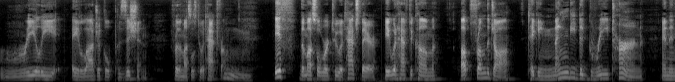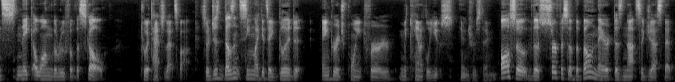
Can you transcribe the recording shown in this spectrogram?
really a logical position for the muscles to attach from. If the muscle were to attach there, it would have to come up from the jaw, take a 90 degree turn, and then snake along the roof of the skull to attach to that spot. So it just doesn't seem like it's a good anchorage point for mechanical use. interesting. Also, the surface of the bone there does not suggest that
